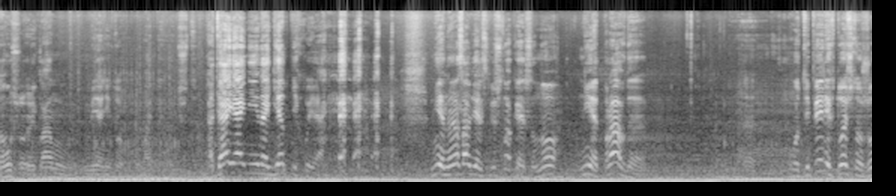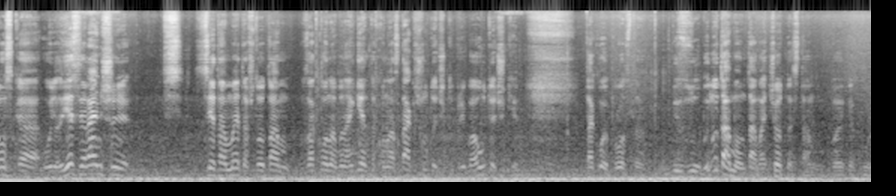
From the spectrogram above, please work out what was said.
потому что рекламу меня никто покупать не хочет. Хотя я не инагент нихуя. не, ну на самом деле смешно, конечно, но нет, правда, вот теперь их точно жестко Если раньше все там это, что там закон об агентах у нас так, шуточки, прибауточки, такой просто беззубый. Ну там он там отчетность там кое-какую,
